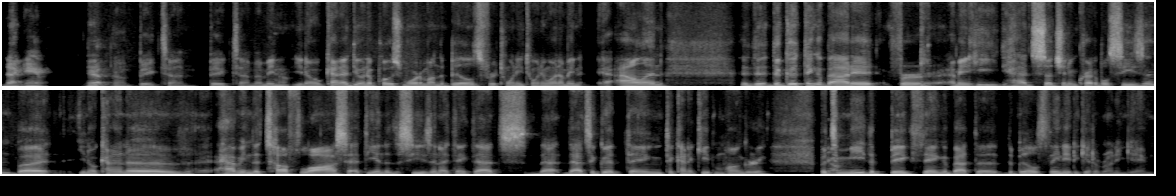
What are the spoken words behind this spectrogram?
that game. Yep. Oh, big time, big time. I mean, yeah. you know, kind of doing a post mortem on the Bills for 2021. I mean, Allen, the the good thing about it for, I mean, he had such an incredible season, but you know, kind of having the tough loss at the end of the season, I think that's that that's a good thing to kind of keep them hungry. But yeah. to me, the big thing about the the Bills, they need to get a running game.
